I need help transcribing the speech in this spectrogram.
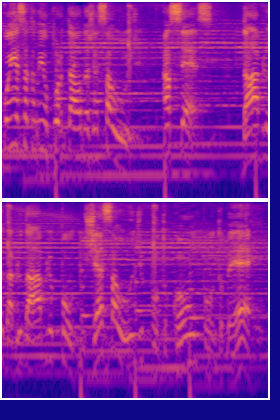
Conheça também o portal da G Saúde. Acesse www.gsaude.com.br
